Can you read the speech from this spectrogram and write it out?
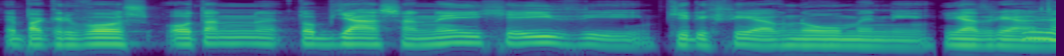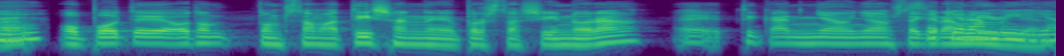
επακριβώς, όταν τον πιάσανε, είχε ήδη κηρυχθεί αγνοούμενη η Αδριάννα. Ναι. Οπότε όταν τον σταματήσανε προς τα σύνορα, ε, τι κάνει νιάου νιάου στα, Στα κεραμίδια. κεραμίδια,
